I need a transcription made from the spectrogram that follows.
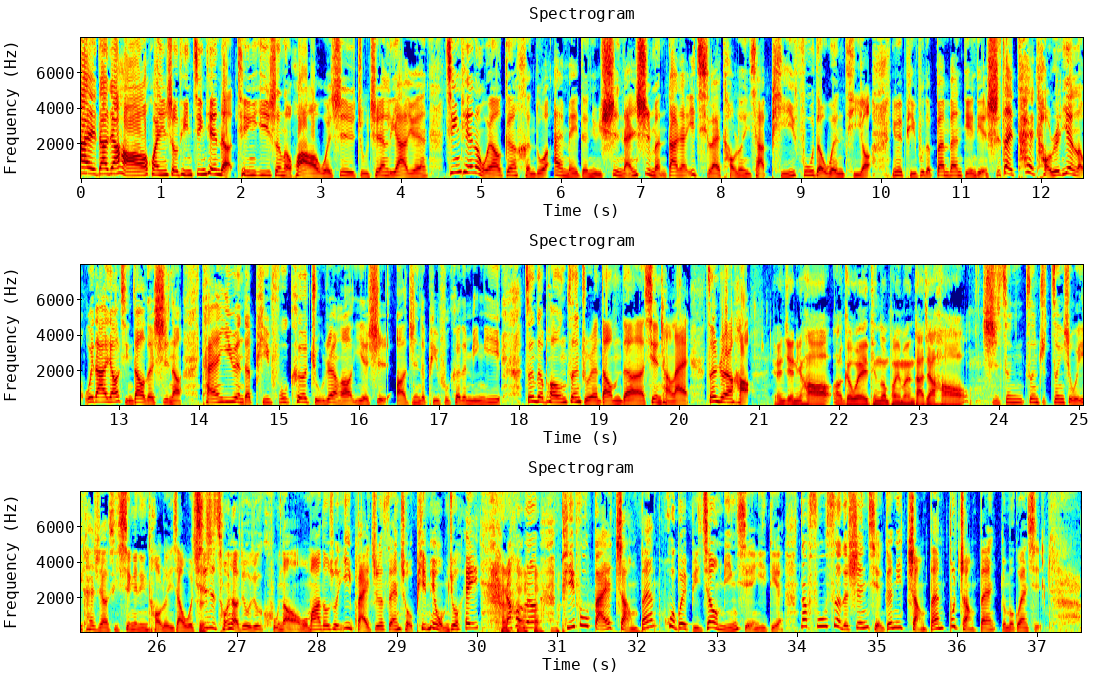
嗨，大家好，欢迎收听今天的《听医生的话》哦，我是主持人李雅媛。今天呢，我要跟很多爱美的女士、男士们，大家一起来讨论一下皮肤的问题哦。因为皮肤的斑斑点点实在太讨人厌了。为大家邀请到的是呢，台安医院的皮肤科主任哦，也是啊，真的皮肤科的名医曾德鹏曾主任到我们的现场来。曾主任好。袁姐你好，啊，各位听众朋友们大家好。是曾曾曾医师，我一开始要去先跟您讨论一下。我其实从小就有这个苦恼，我妈都说一白遮三丑，偏偏我们就黑。然后呢，皮肤白长斑会不会比较明显一点？那肤色的深浅跟你长斑不长斑有没有关系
